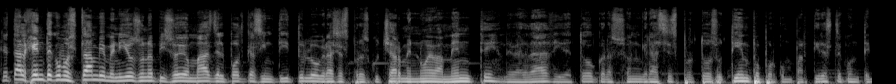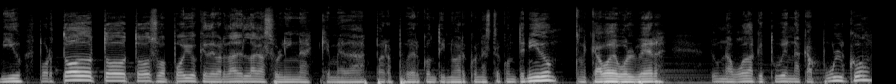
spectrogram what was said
¿Qué tal gente? ¿Cómo están? Bienvenidos a un episodio más del podcast sin título. Gracias por escucharme nuevamente, de verdad y de todo corazón. Gracias por todo su tiempo, por compartir este contenido, por todo, todo, todo su apoyo que de verdad es la gasolina que me da para poder continuar con este contenido. Acabo de volver de una boda que tuve en Acapulco.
